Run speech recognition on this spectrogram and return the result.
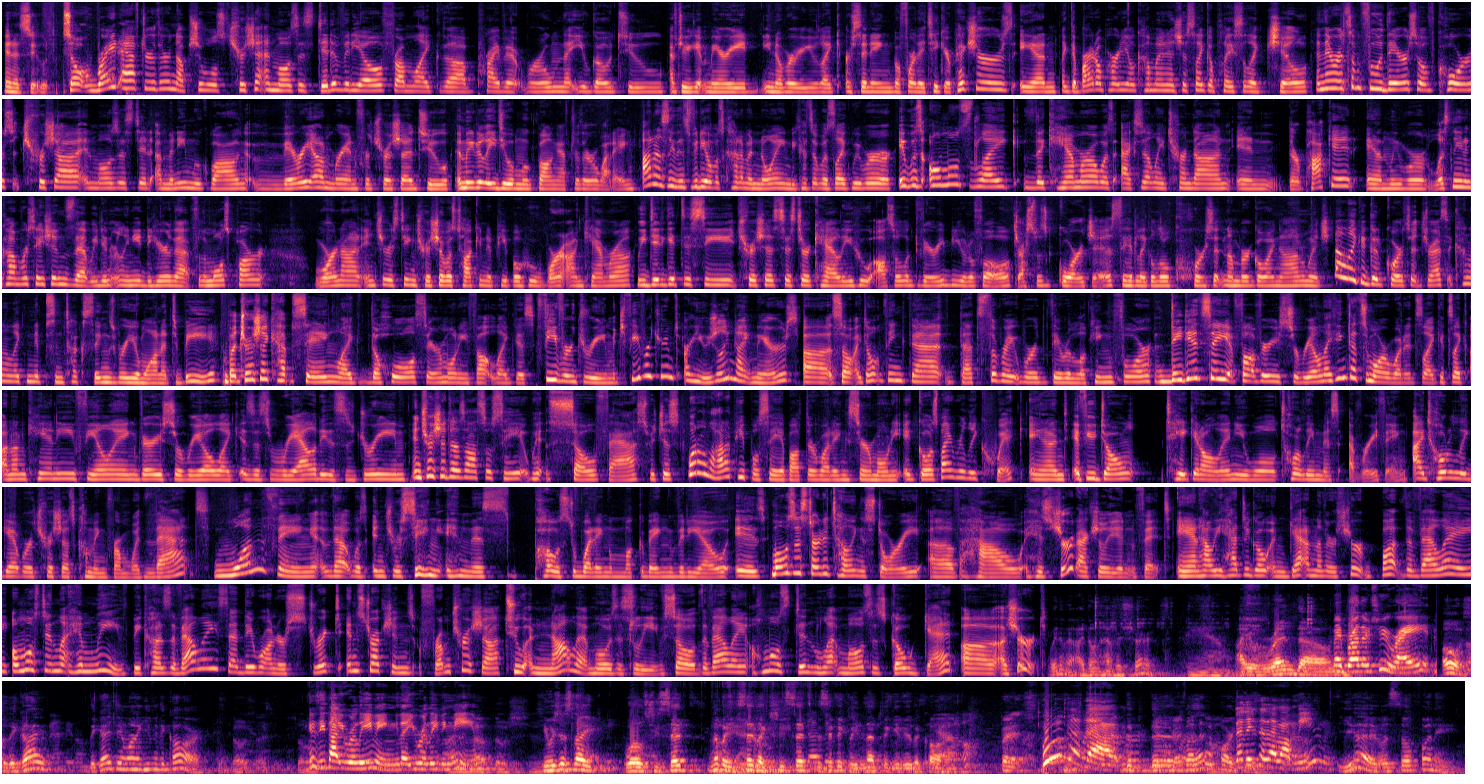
in a suit. So right after their nuptials, Trisha and Moses did a video from like the private room that you go to after you get married, you know, where you like are sitting before they take your pictures and like the bridal party will come in. It's just like a place to like chill. And there was some food there. So of course, Trisha and Moses did a mini mukbang, very on brand for Trisha to immediately do a mukbang after their wedding. Honestly, this video was kind of annoying because it was like we were, it was almost like the camera was accidentally turned on in their pocket and we were listening to conversations that we didn't really need to hear that for the most part were not interesting. Trisha was talking to people who weren't on camera. We did get to see Trisha's sister Callie, who also looked very beautiful. Dress was gorgeous. They had like a little corset number going on, which I like a good corset dress. It kind of like nips and tucks things where you want it to be. But Trisha kept saying like the whole ceremony felt like this fever dream, which fever dreams are usually nightmares. Uh, so I don't think that that's the right word they were looking for. They did say it felt very surreal, and I think that's more what it's like. It's like an uncanny feeling, very surreal. Like, is this reality? This is dream And Trisha does also say it went so fast, which is what a lot of people say about their wedding ceremony. It goes by really quick, and if you don't take it all in, you will totally miss everything. I totally get where Trisha's coming from with that. One thing that was interesting in this post wedding mukbang video is Moses started telling a story of how his shirt actually didn't fit and how he had to go and get another shirt, but the valet almost didn't let him leave because the valet said they were under strict instructions from Trisha to not let Moses leave. So the valet almost didn't let Moses go get uh, a shirt. Wait a minute, I don't have a shirt. Damn. I ran down. My brother too, right? Oh, so the guy, the guy didn't want to give me the car. Because he thought you were leaving, that you were leaving me. He was just like, well, she said, no, but he said like, she said specifically not to give you the car. But Who said that? The, the valet party. That they said that about me? Yeah, it was so funny.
